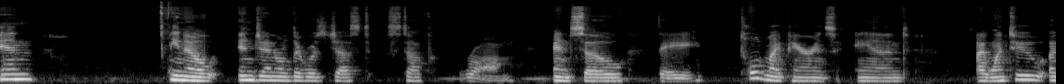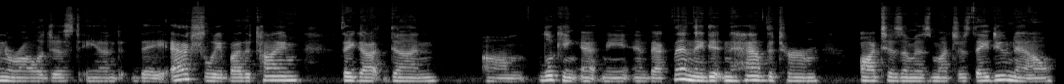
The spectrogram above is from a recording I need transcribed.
in, you know, in general, there was just stuff wrong. And so they told my parents and I went to a neurologist and they actually by the time they got done um, looking at me and back then they didn't have the term autism as much as they do now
